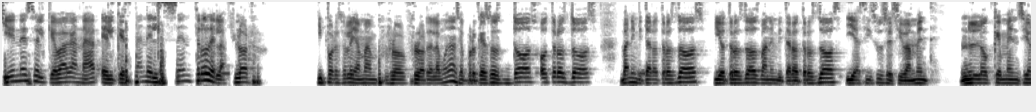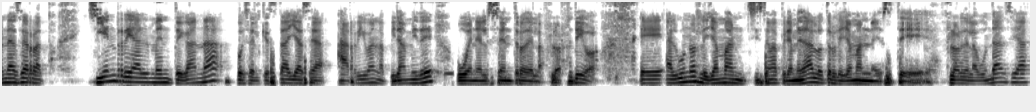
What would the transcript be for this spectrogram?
¿Quién es el que va a ganar? El que está en el centro de la flor. Y por eso le llaman flor, de la abundancia, porque esos dos, otros dos, van a invitar a otros dos, y otros dos van a invitar a otros dos, y así sucesivamente lo que mencioné hace rato. ¿Quién realmente gana? Pues el que está ya sea arriba en la pirámide o en el centro de la flor. Digo, eh, algunos le llaman sistema piramidal, otros le llaman este flor de la abundancia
